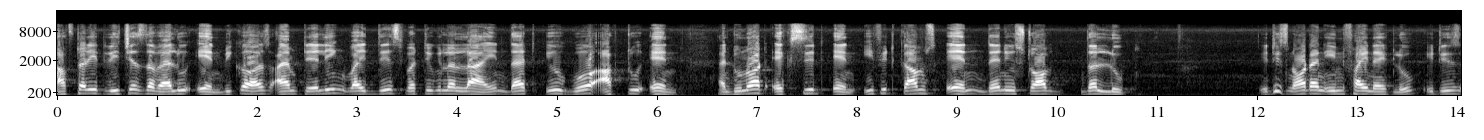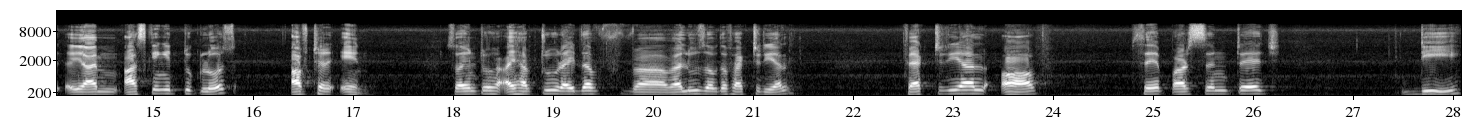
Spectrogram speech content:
after it reaches the value n because I am telling by this particular line that you go up to n and do not exceed n. If it comes n then you stop the loop. It is not an infinite loop. It is I am asking it to close after n. So I, to, I have to write the uh, values of the factorial. Factorial of say percentage d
